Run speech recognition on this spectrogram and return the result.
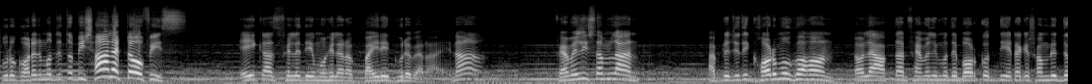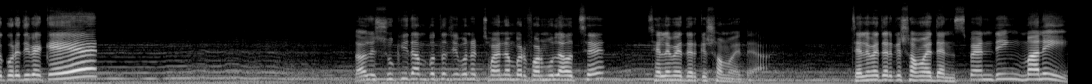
পুরো ঘরের মধ্যে তো বিশাল একটা অফিস এই কাজ ফেলে দিয়ে মহিলারা বাইরে ঘুরে বেড়ায়, না? ফ্যামিলি সামলান। আপনি যদি ঘরমুখ হন, তাহলে আপনার ফ্যামিলির মধ্যে বরকত দিয়ে এটাকে সমৃদ্ধ করে দিবে কে? তাহলে সুখী দাম্পত্য জীবনের ছয় নম্বর ফর্মুলা হচ্ছে ছেলে মেয়েদেরকে সময় দেয়া। ছেলে মেয়েদেরকে সময় দেন spending money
